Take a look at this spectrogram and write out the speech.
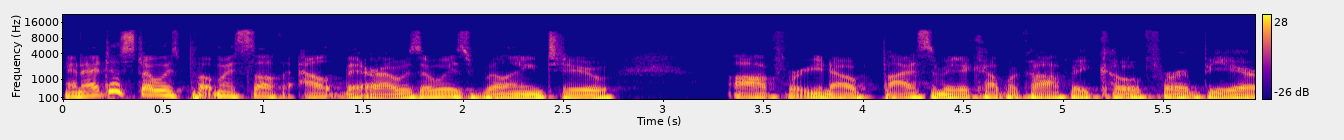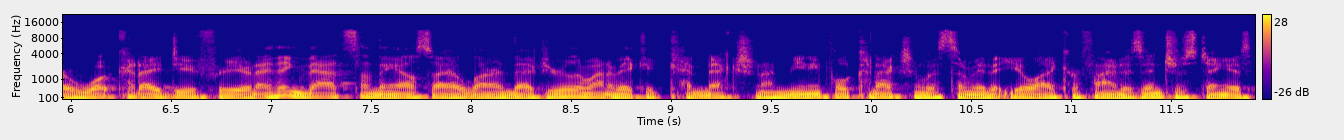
And I just always put myself out there. I was always willing to offer, you know, buy somebody a cup of coffee, go for a beer. What could I do for you? And I think that's something else I learned that if you really want to make a connection, a meaningful connection with somebody that you like or find is interesting is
